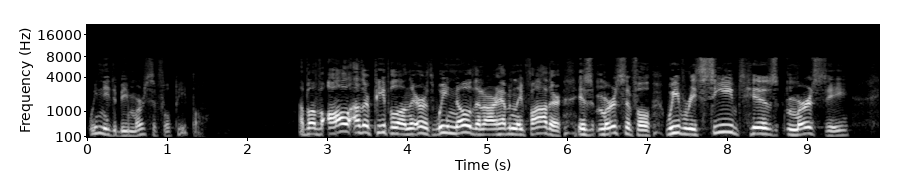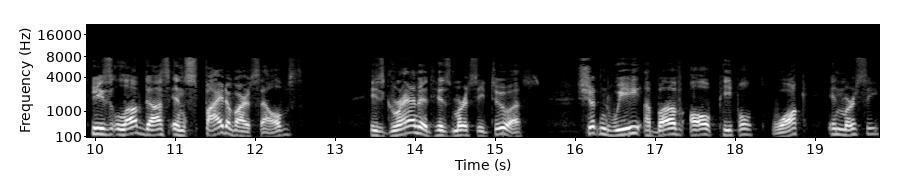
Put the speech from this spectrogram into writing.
we need to be merciful people. Above all other people on the earth, we know that our Heavenly Father is merciful. We've received His mercy He's loved us in spite of ourselves. He's granted His mercy to us. Shouldn't we, above all people, walk in mercy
